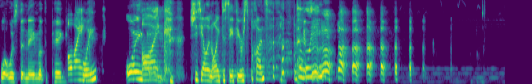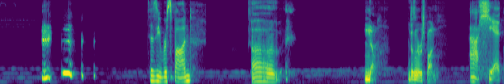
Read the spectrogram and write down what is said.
what was the name of the pig? Oink. Oink. Oink. Oink. She's yelling oink to see if he responds. Does he respond? Uh, no, He doesn't respond. Ah, shit.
